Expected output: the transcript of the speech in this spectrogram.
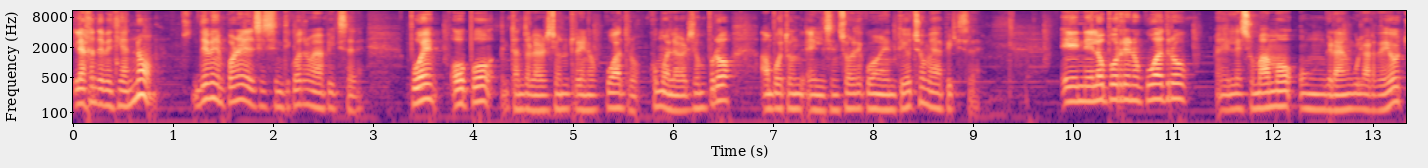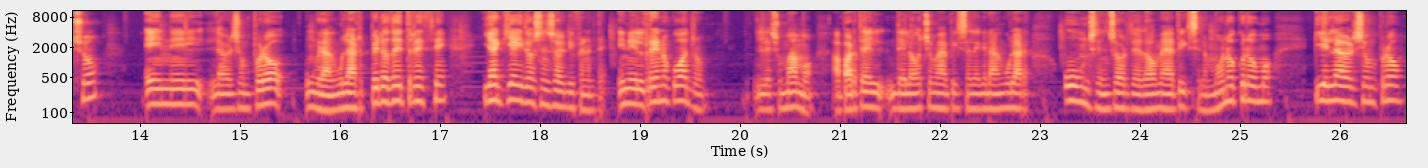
Y la gente me decía, no, deben poner el 64 megapíxeles. Pues Oppo, tanto en la versión Reno 4 como en la versión Pro, han puesto el sensor de 48 megapíxeles. En el Oppo Reno 4 eh, le sumamos un gran angular de 8, en la versión Pro un gran angular pero de 13 y aquí hay dos sensores diferentes. En el Reno 4 le sumamos, aparte del, los 8 megapíxeles gran angular, un sensor de 2 megapíxeles monocromo y en la versión Pro,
